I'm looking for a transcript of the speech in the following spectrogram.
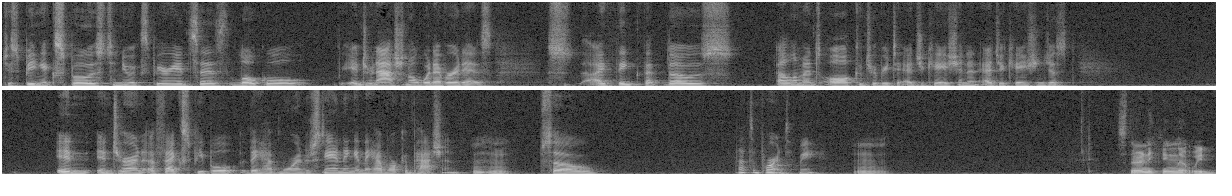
just being exposed to new experiences local international whatever it is, I think that those elements all contribute to education and education just in in turn affects people they have more understanding and they have more compassion. Mm-hmm. so that's important to me. Is there anything that we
